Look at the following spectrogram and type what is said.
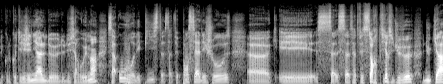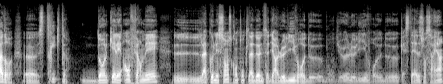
le, côté génial de, du cerveau humain, ça ouvre des pistes, ça te fait penser à des choses, euh, et ça, te fait sortir, si tu veux, du cadre euh, strict dans lequel est enfermée la connaissance quand on te la donne, c'est-à-dire le livre de Bourdieu, le livre de Castel, j'en sais rien.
